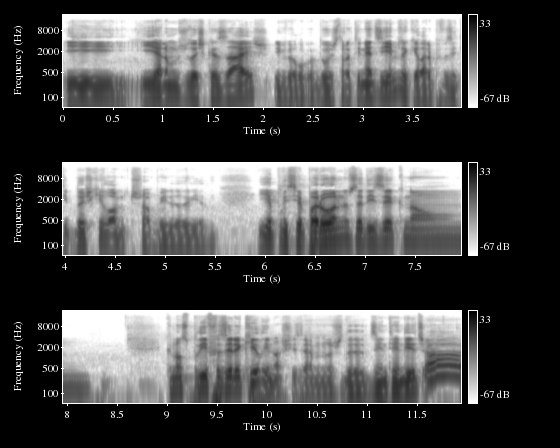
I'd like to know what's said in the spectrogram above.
e, e éramos dois casais e duas trotinetes e íamos, aquilo era para fazer tipo 2km só para ir dali. ali. E a polícia parou-nos a dizer que não que não se podia fazer aquilo e nós fizemos-nos de desentendidos. Ah,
